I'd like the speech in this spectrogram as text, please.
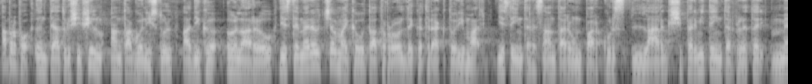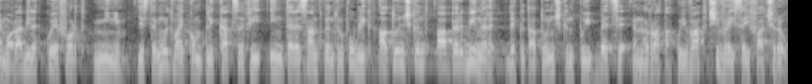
Apropo, în teatru și film, antagonistul, adică ăla rău, este mereu cel mai căutat rol de către actorii mari. Este interesant, are un parcurs larg și permite interpretări memorabile cu efort minim. Este mult mai complicat să fii interesant pentru public atunci când aperi binele, decât atunci când pui bețe în roata cuiva și vrei să-i faci rău.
